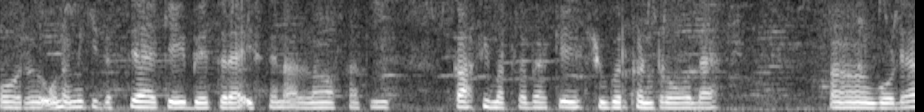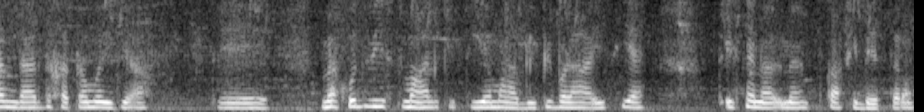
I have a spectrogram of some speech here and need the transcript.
और उन्हें मिगी दस्सेआ है कि बेहतर है ना असा की काफ़ी मतलब है कि शुगर कंट्रोल है गोड्या दर्द ख़त्म हो गया तो मैं खुद भी इस्तेमाल की है माड़ा बी पी बड़ा आई सी है नाल मैं काफ़ी बेहतर हूँ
